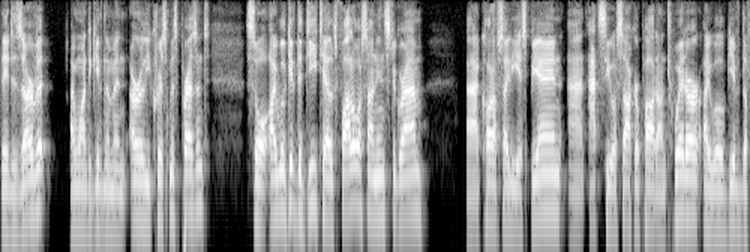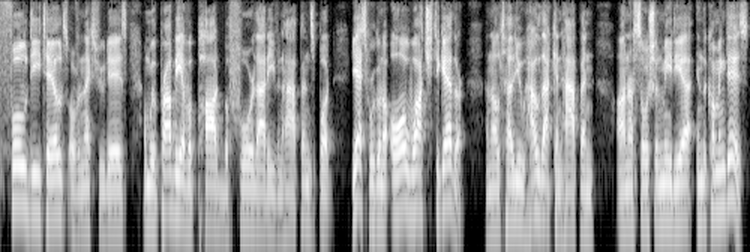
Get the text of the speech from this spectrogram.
They deserve it. I want to give them an early Christmas present, so I will give the details. Follow us on Instagram. Uh, Caught Offside ESPN and at CO Soccer Pod on Twitter. I will give the full details over the next few days, and we'll probably have a pod before that even happens. But yes, we're going to all watch together, and I'll tell you how that can happen on our social media in the coming days.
